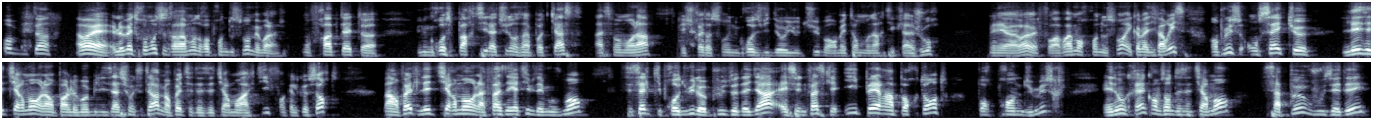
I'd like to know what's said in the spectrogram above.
Oh putain. Ah ouais, le maître mot, ce sera vraiment de reprendre doucement, mais voilà, on fera peut-être euh, une grosse partie là-dessus dans un podcast à ce moment-là, et je ferai de toute façon une grosse vidéo YouTube en remettant mon article à jour. Mais euh, il faudra vraiment reprendre doucement. Et comme a dit Fabrice, en plus, on sait que les étirements, là on parle de mobilisation, etc., mais en fait c'est des étirements actifs en quelque sorte. Bah, en fait, l'étirement, la phase négative des mouvements, c'est celle qui produit le plus de dégâts et c'est une phase qui est hyper importante pour prendre du muscle. Et donc, rien qu'en faisant des étirements, ça peut vous aider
